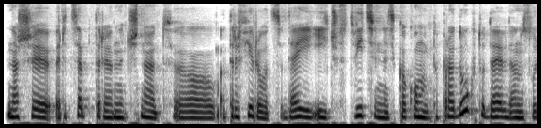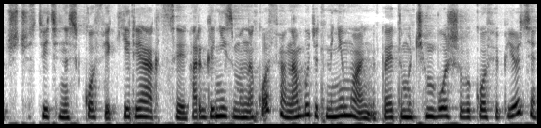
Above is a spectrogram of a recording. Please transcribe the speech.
наши рецепторы начинают э, атрофироваться, да, и, и чувствительность к какому-то продукту, да, и в данном случае чувствительность кофе к реакции организма на кофе, она будет минимальна. Поэтому чем больше вы кофе пьете,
